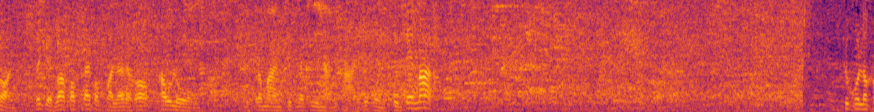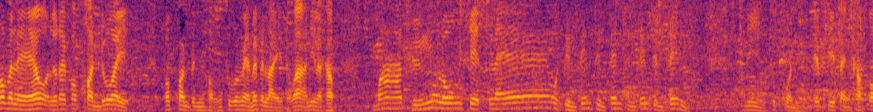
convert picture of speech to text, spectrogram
ก่อน ถ้าเกิดว่าป๊อปได้ป๊อปคอนแล้วเดี๋ยวก็เข้าโรงประมาณ 10 นาทีหนังฉายทุกคนตื่นเต้นมาก ทุกคนเราเข้ามาแล้วแล้วได้ป๊อปคอนด้วย ป๊อปคอร์นเป็นของซูเปอร์แมนไม่เป็นไรแต่ว่านี่แหละครับ มาถึงโรงเจ็ดแล้วตื่นเต้นตื่นเต้นตื่นเต้นตื่นเต้น นี่ทุกคน FC แฟนคลับก็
